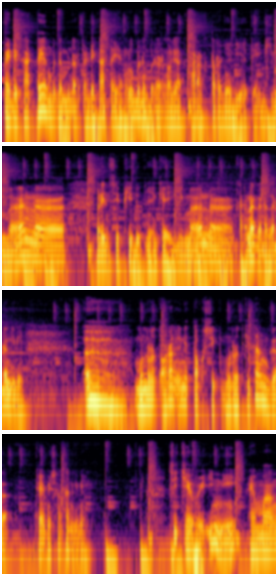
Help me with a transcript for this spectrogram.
PDKT yang benar-benar PDKT yang lu benar-benar ngelihat karakternya dia kayak gimana prinsip hidupnya kayak gimana. Karena kadang-kadang gini uh, menurut orang ini toksik menurut kita enggak kayak misalkan gini. Si cewek ini emang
